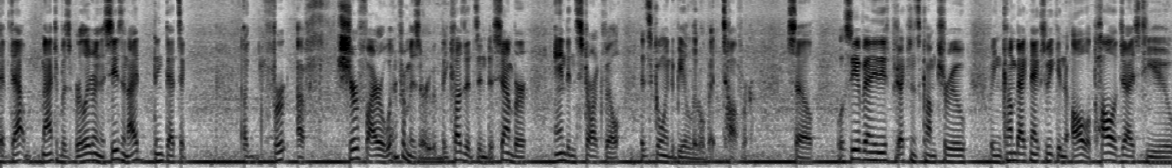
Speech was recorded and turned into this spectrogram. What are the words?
If that matchup was earlier in the season, I think that's a a, a surefire win from Missouri, but because it's in December and in Starkville, it's going to be a little bit tougher. So we'll see if any of these projections come true. We can come back next week and I'll apologize to you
